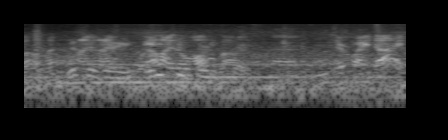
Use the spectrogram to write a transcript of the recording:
Well, I, I, I, well, I know all about it. Everybody died.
